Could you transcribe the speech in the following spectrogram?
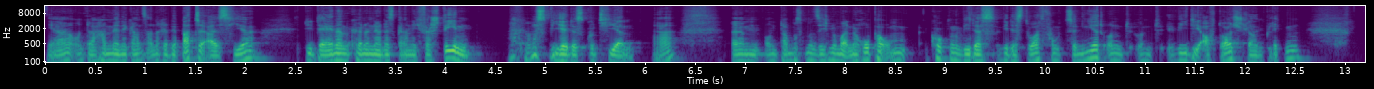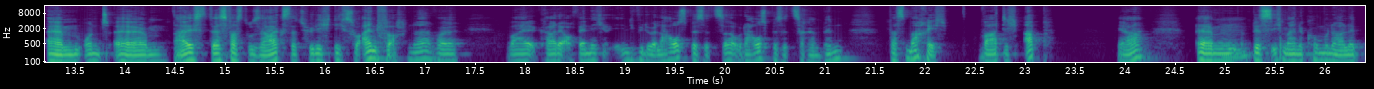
ja, und da haben wir eine ganz andere Debatte als hier. Die Dänen können ja das gar nicht verstehen, was wir hier diskutieren, ja. Ähm, und da muss man sich nur mal in Europa umgucken, wie das, wie das dort funktioniert und, und wie die auf Deutschland blicken. Ähm, und ähm, da ist das, was du sagst, natürlich nicht so einfach, ne? weil, weil gerade auch wenn ich individueller Hausbesitzer oder Hausbesitzerin bin, was mache ich? Warte ich ab, ja, ähm, mhm. bis ich meine kommunale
